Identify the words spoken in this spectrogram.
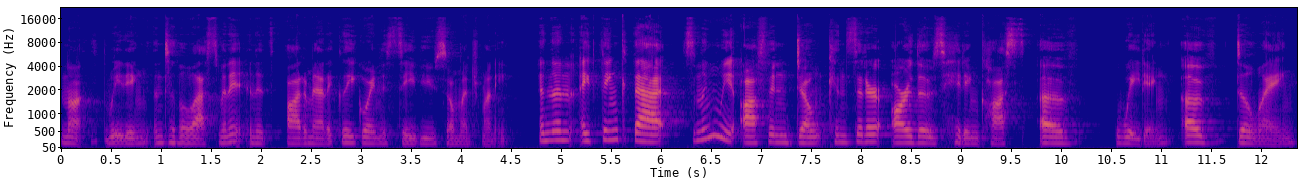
not waiting until the last minute, and it's automatically going to save you so much money. And then I think that something we often don't consider are those hidden costs of waiting, of delaying.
